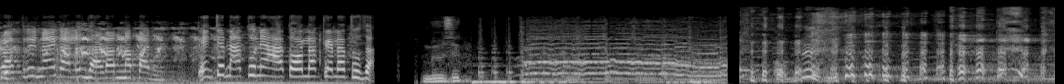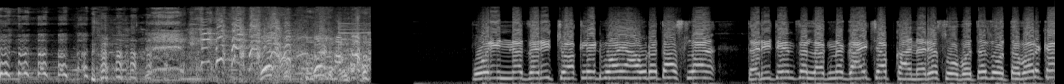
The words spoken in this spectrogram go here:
रात्री झाडांना पाणी. त्यांच्या नातूने हात ओला केला तुझा. पोरींना जरी चॉकलेट बॉय आवडत असला तरी त्यांचं लग्न गाय चाप खाणाऱ्या सोबतच होतं बर का?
